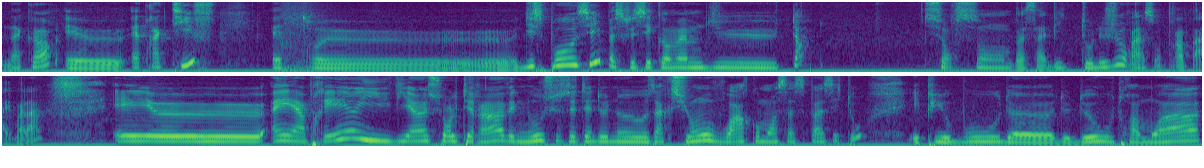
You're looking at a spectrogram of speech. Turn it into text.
d'accord Et euh, être actif, être euh, dispo aussi, parce que c'est quand même du temps sur son bah, sa vie de tous les jours, hein, son travail, voilà. Et, euh, et après, il vient sur le terrain avec nous sur certaines de nos actions, voir comment ça se passe et tout. Et puis au bout de, de deux ou trois mois,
